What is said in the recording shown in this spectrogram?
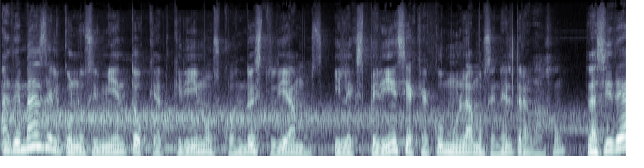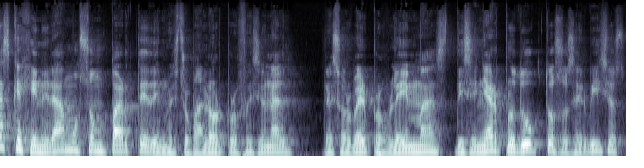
Además del conocimiento que adquirimos cuando estudiamos y la experiencia que acumulamos en el trabajo, las ideas que generamos son parte de nuestro valor profesional. Resolver problemas, diseñar productos o servicios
